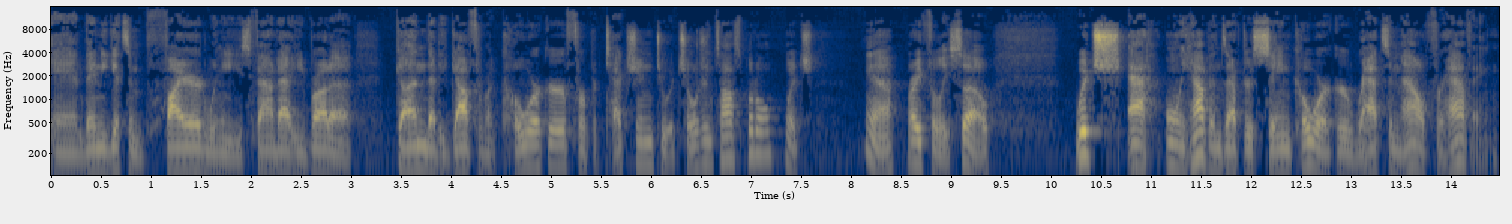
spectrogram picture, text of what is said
and then he gets him fired when he's found out he brought a gun that he got from a coworker for protection to a children's hospital, which, yeah, rightfully so. Which ah, only happens after the same coworker rats him out for having.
